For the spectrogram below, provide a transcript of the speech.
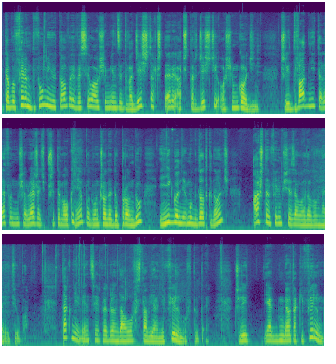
I to był film dwuminutowy, wysyłał się między 24 a 48 godzin. Czyli dwa dni telefon musiał leżeć przy tym oknie, podłączony do prądu i nikt go nie mógł dotknąć, aż ten film się załadował na YouTube. Tak mniej więcej wyglądało wstawianie filmów tutaj. Czyli jakbym miał taki film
